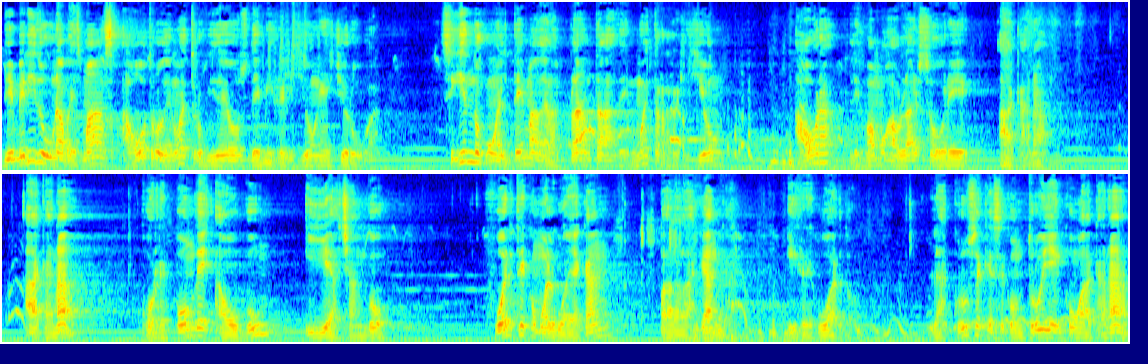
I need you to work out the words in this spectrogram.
Bienvenido una vez más a otro de nuestros videos de Mi Religión es Yoruba. Siguiendo con el tema de las plantas de nuestra religión, ahora les vamos a hablar sobre Akaná. Akaná corresponde a Ogún y a Changó, fuerte como el Guayacán para las gangas y resguardo. Las cruces que se construyen con Akaná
